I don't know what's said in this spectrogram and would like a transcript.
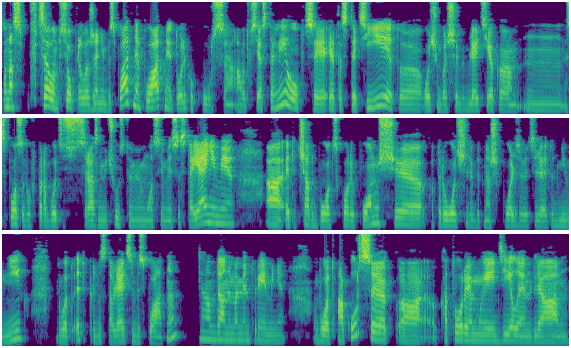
у нас в целом все приложение бесплатное, платные только курсы. А вот все остальные опции – это статьи, это очень большая библиотека способов по работе с разными чувствами, эмоциями и состояниями. А, это чат-бот скорой помощи, который очень любят наши пользователи. Это дневник. Вот это предоставляется бесплатно в данный момент времени. Вот. А курсы, а, которые мы делаем для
